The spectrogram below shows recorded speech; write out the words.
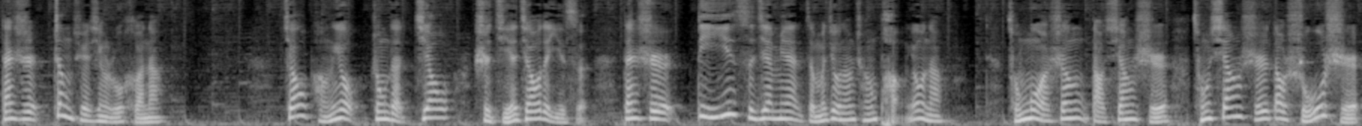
但是正确性如何呢？交朋友中的“交”是结交的意思，但是第一次见面怎么就能成朋友呢？从陌生到相识，从相识到熟识，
